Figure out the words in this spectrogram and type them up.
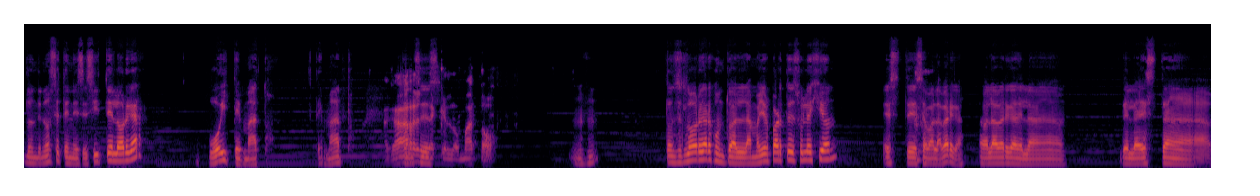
donde no se te necesite, Lorgar, voy y te mato, te mato. Agárrenle Entonces- que lo mato. Ujú. Entonces Lorgar junto a la mayor parte de su legión, este, se va a la verga, se va a la verga de la, de la esta,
